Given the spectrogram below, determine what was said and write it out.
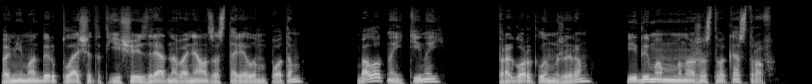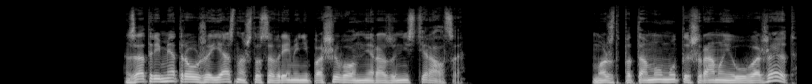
Помимо дыр плащ этот еще изрядно вонял застарелым потом, болотной тиной, прогорклым жиром и дымом множества костров. За три метра уже ясно, что со времени пошива он ни разу не стирался. Может, потому муты шрамы и уважают,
